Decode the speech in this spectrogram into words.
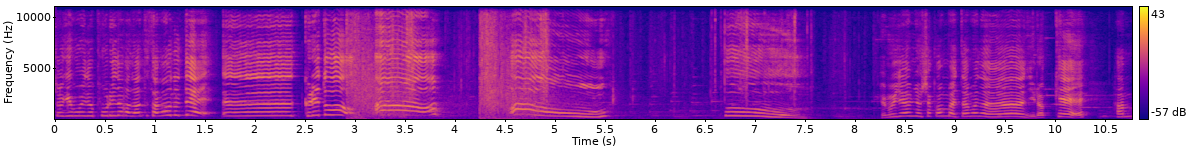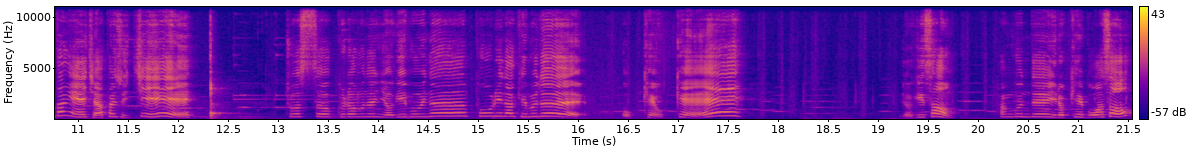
저기 보이는 포리나가 나한테 다가오는데 으 그래도 아 아우! 후. 괴물 제압용 샷건만 있다면은 이렇게 한 방에 제압할 수 있지. 좋았어. 그러면은 여기 보이는 포리나 괴물들. 오케이 오케이. 여기 섬. 한 군데 이렇게 모아서.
